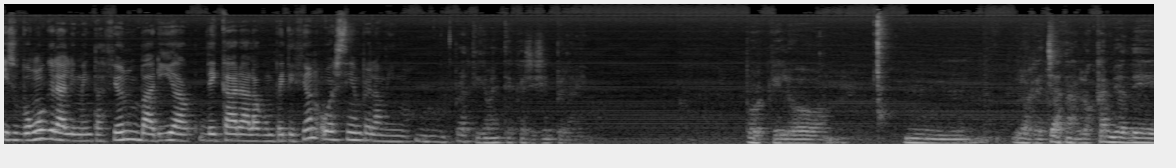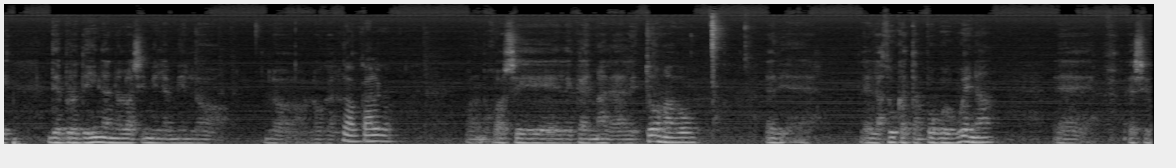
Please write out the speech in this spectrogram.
Y supongo que la alimentación varía de cara a la competición o es siempre la misma. Mm, prácticamente es casi siempre la misma. Porque lo, Mm, lo rechazan, los cambios de, de proteínas no lo asimilan bien los, lo, local. A lo mejor se le cae mal al estómago, el, azúcar tampoco es buena. Eh, ese,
